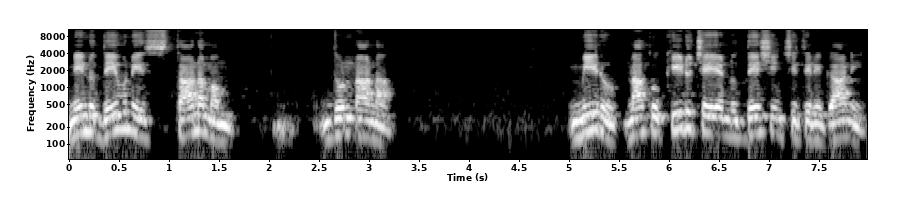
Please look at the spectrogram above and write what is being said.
నేను దేవుని స్థానమం దున్నానా? మీరు నాకు కీడు చేయనుద్దేశించి తిరిగాని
